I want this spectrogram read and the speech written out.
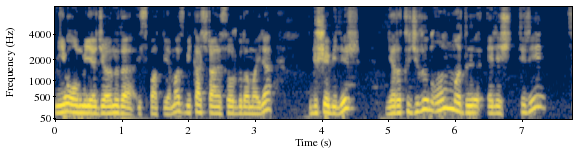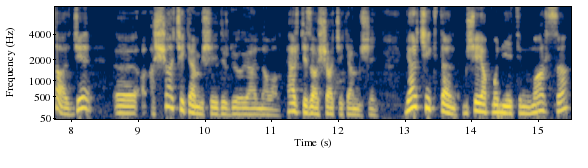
Niye olmayacağını da ispatlayamaz. Birkaç tane sorgulamayla düşebilir. Yaratıcılığın olmadığı eleştiri sadece e, aşağı çeken bir şeydir diyor yani Naval. Herkesi aşağı çeken bir şey. Gerçekten bir şey yapma niyetin varsa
